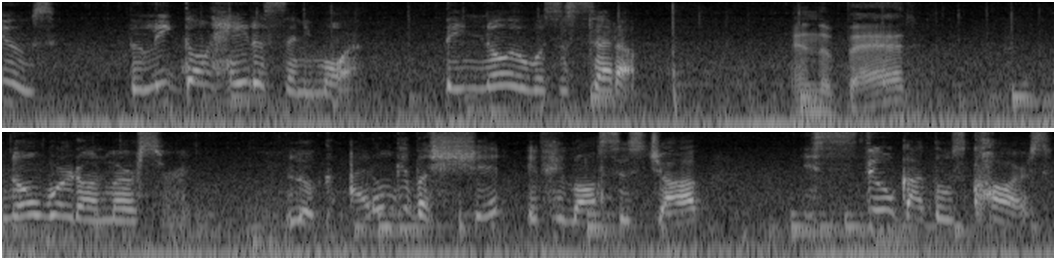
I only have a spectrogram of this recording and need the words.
Good news. The League don't hate us anymore. They know it was a setup. And the bad? No word on Mercer. Look, I don't give a shit if he lost his job. He's still got those cars.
